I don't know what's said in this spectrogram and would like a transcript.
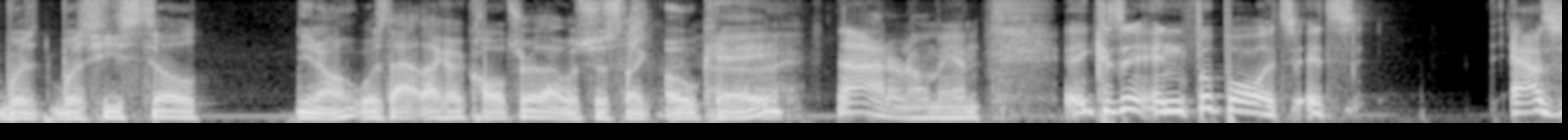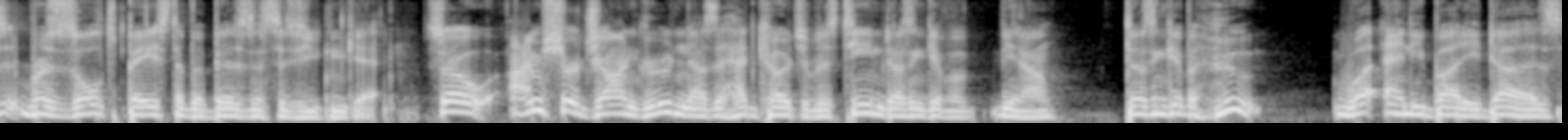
was was he still you know was that like a culture that was just like okay? Uh, I don't know, man. Because in, in, football, it's it's as results based of a business as you can get. So I'm sure Jon Gruden, as a head coach of his team, doesn't give a you know doesn't give a hoot what anybody does,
